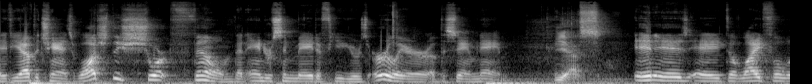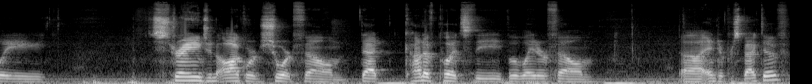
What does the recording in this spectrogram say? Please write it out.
if you have the chance, watch the short film that Anderson made a few years earlier of the same name. Yes. It is a delightfully strange and awkward short film that kind of puts the, the later film uh, into perspective.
